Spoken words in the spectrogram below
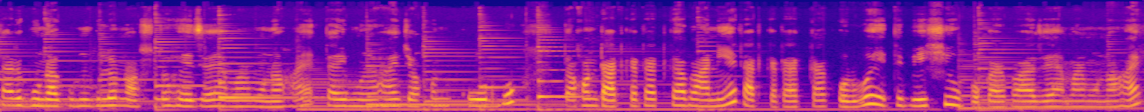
তার গুণাগুণগুলো নষ্ট হয়ে যায় আমার মনে হয়। তাই মনে হয় যখন করব তখন টাটকা টাটকা বানিয়ে টাটকা টাটকা করব এতে বেশি উপকার পাওয়া যায় আমার মনে হয়।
